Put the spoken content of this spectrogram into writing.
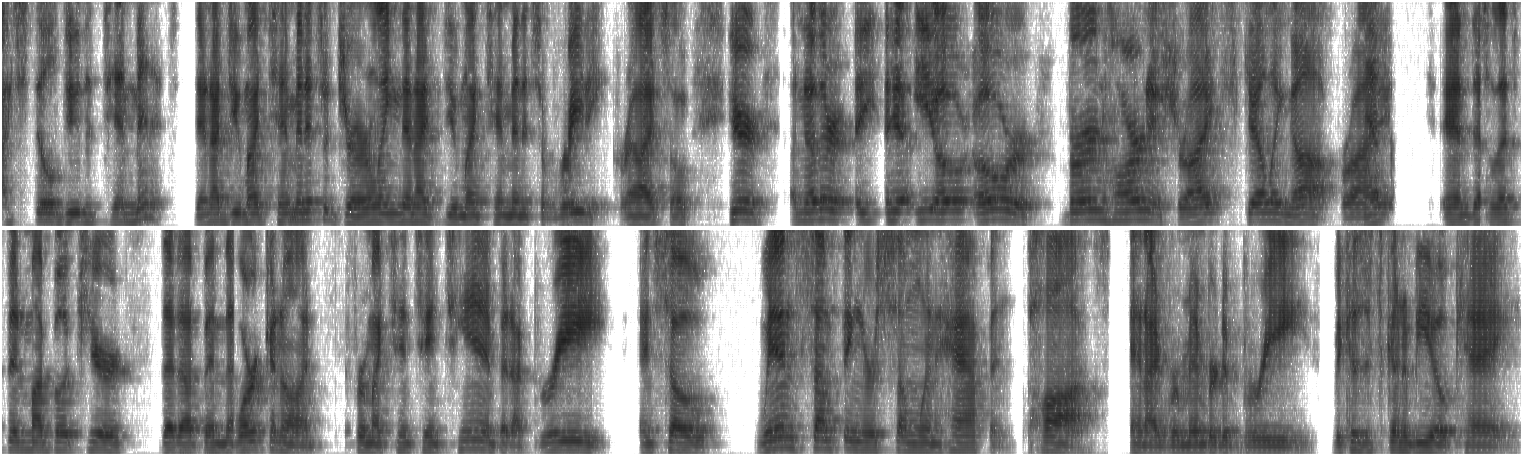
I still do the 10 minutes. Then I do my 10 minutes of journaling. Then I do my 10 minutes of reading, right? So here, another EO or Verne Harnish, right? Scaling up, right? Yep. And uh, so that's been my book here that I've been working on for my 10 10 10, but I breathe. And so when something or someone happens, pause and I remember to breathe because it's going to be okay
